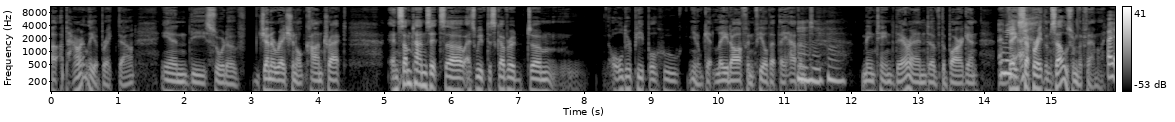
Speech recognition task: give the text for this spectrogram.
apparently a breakdown in the sort of generational contract. And sometimes it's, uh, as we've discovered, um, older people who you know get laid off and feel that they haven't Mhm. Maintained their end of the bargain. I mean, they separate themselves from the family. I,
